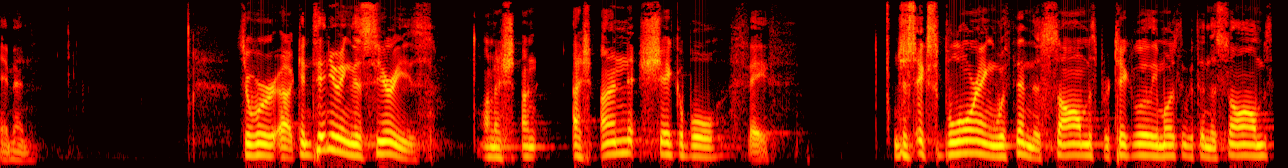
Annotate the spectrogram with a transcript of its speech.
Amen. So we're uh, continuing this series on, a, on a unshakable faith just exploring within the Psalms, particularly mostly within the Psalms,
